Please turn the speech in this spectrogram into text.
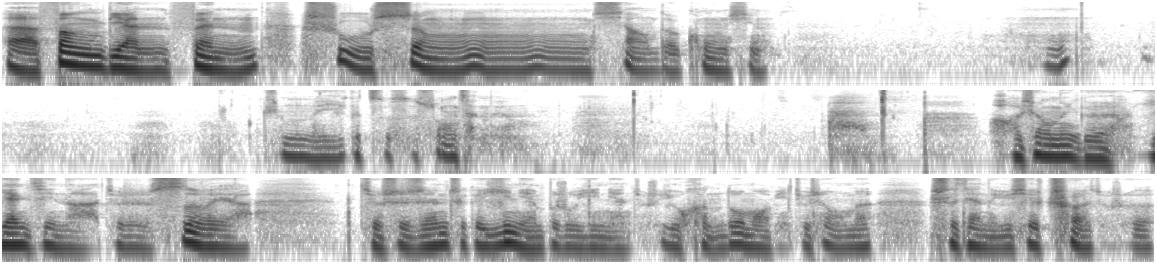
呃，方便分殊胜相的空性。嗯，怎么每一个字是双层的？好像那个眼睛啊，就是思维啊，就是人这个一年不如一年，就是有很多毛病。就像我们世间的有些车，就是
